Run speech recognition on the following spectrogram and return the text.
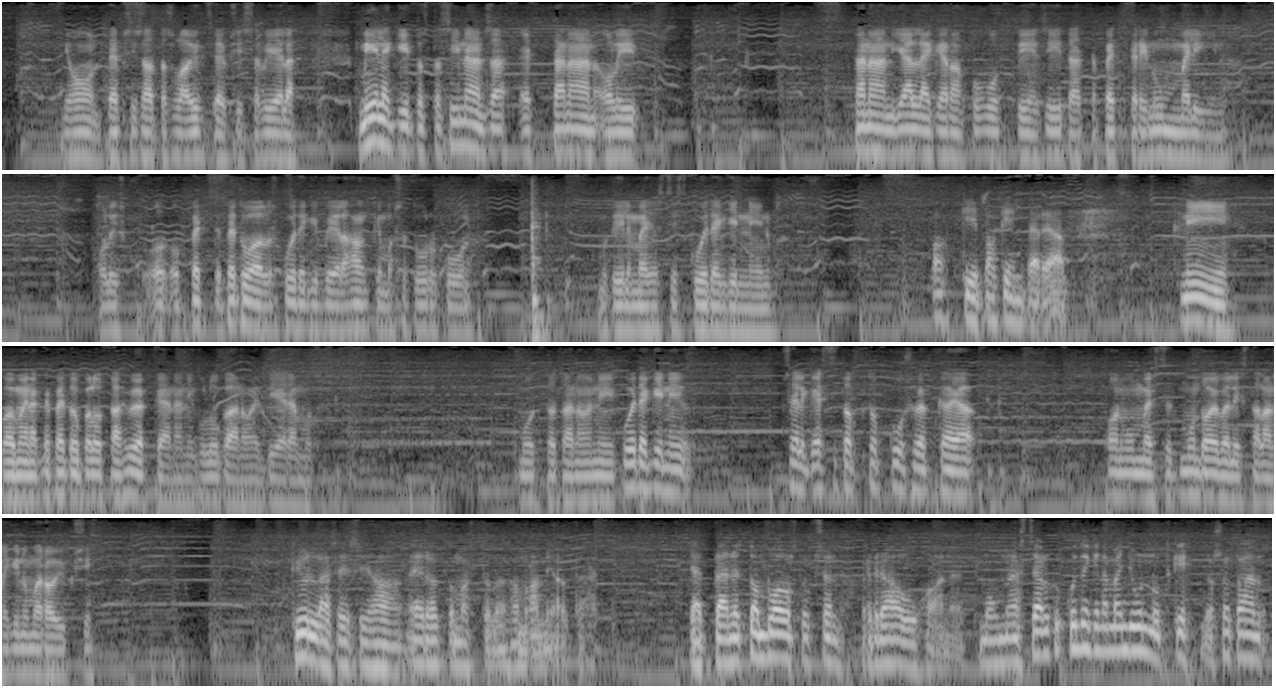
johon Tepsi saattaisi olla yhteyksissä vielä. Mielenkiintoista sinänsä, että tänään oli tänään jälleen kerran puhuttiin siitä, että Petteri Nummeliin olisi, Petu olisi kuitenkin vielä hankkimassa Turkuun. Mutta ilmeisesti kuitenkin niin... Pakki pakin perään. Niin, voi mennä, että Petu peluttaa hyökkäänä, niin kuin Lugano, en tiedä, mutta... Mutta tota noin, niin kuitenkin niin selkeästi top, top 6 hyökkääjä on mun mielestä mun toivelistalla ainakin numero yksi. Kyllä siis ihan ehdottomasti olen samaa mieltä. Että jättää nyt ton puolustuksen rauhaan. Et mun mielestä siellä kuitenkin nämä junnutkin, jos jotain,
